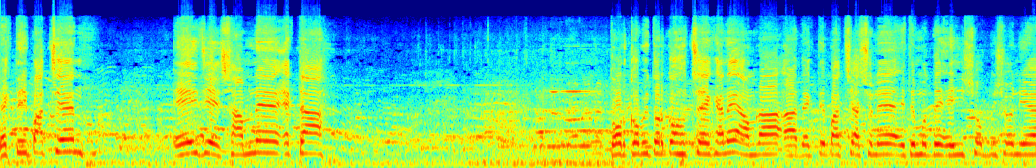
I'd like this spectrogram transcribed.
দেখতেই পাচ্ছেন, এই যে সামনে একটা তর্ক বিতর্ক হচ্ছে এখানে। আমরা দেখতে পাচ্ছি আসলে ইতিমধ্যে এই সব বিষয় নিয়ে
